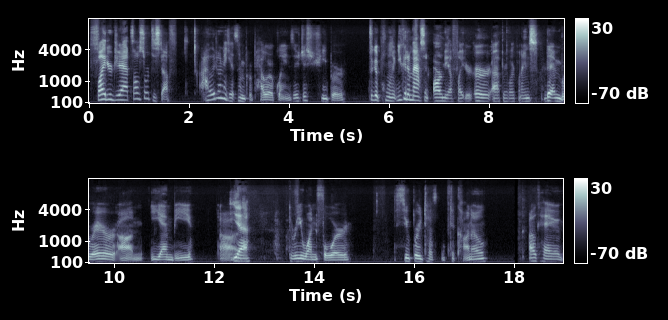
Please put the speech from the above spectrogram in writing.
fighter jets, all sorts of stuff. I would want to get some propeller planes. They're just cheaper. It's a good point. You could amass an army of fighter or uh, propeller planes. The Embraer um EMB uh yeah, 314 Super Tus- Tucano. Okay.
